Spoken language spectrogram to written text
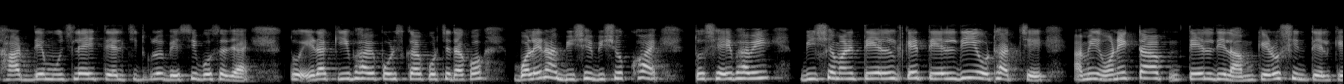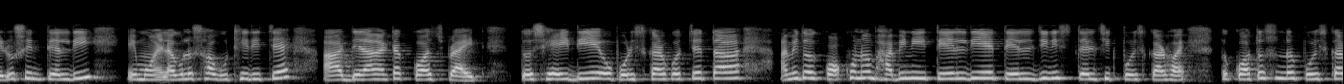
সার্ফ দিয়ে মুছলে এই তেল চিটগুলো বেশি বসে যায়। তো এরা কীভাবে পরিষ্কার করছে দেখো? বলে না, বিষে বিষক্ষয় তো সেইভাবেই বিষে মানে তেলকে তেল দিয়ে ওঠাচ্ছে। আমি অনেকটা তেল দিলাম, কেরোসিন তেল। কেরোসিন তেল দিই এই ময়লাগুলো সব উঠিয়ে দিচ্ছে। আর দিলাম একটা স্কচ ব্রাইট। তো সেই দিয়ে ও পরিষ্কার করছে। তা আমি তো কখনো ভাবিনি তেল দিয়ে তেল জিনিস, তেল চিট পরিষ্কার হয়। তো কত সুন্দর পরিষ্কার।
